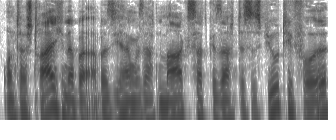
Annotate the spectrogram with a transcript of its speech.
unterstreichen, aber, aber Sie haben gesagt, Marx hat gesagt, das ist beautiful.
